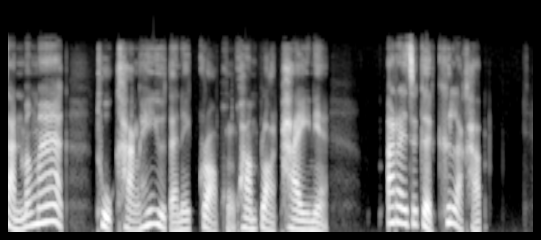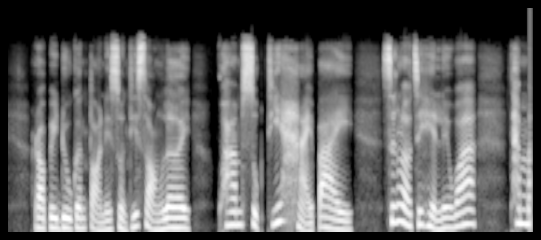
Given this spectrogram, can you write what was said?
สันมากๆ ถูกขังให้อยู่แต่ในกรอบของความปลอดภัยเนี่ยอะไรจะเกิดขึ้นล่ะครับ เราไปดูกันต่อในส่วนที่ 2 เลย ความสุขที่หายไป ซึ่งเราจะเห็นเลยว่าทำไม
